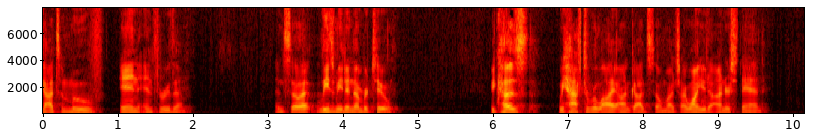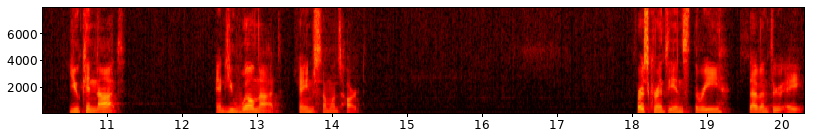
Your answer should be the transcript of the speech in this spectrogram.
God to move in and through them. And so that leads me to number two. Because we have to rely on God so much, I want you to understand you cannot and you will not change someone's heart. 1 Corinthians 3 7 through 8.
